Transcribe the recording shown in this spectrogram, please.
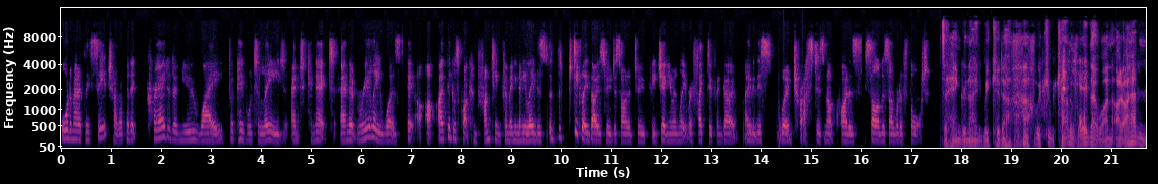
automatically see each other but it created a new way for people to lead and to connect. And it really was, it, I think it was quite confronting for many, many leaders, particularly those who decided to be genuinely reflective and go, maybe this word trust is not quite as solid as I would have thought it's a hand grenade. We could, uh, we, could, we can't avoid yeah. that one. I, I, hadn't,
